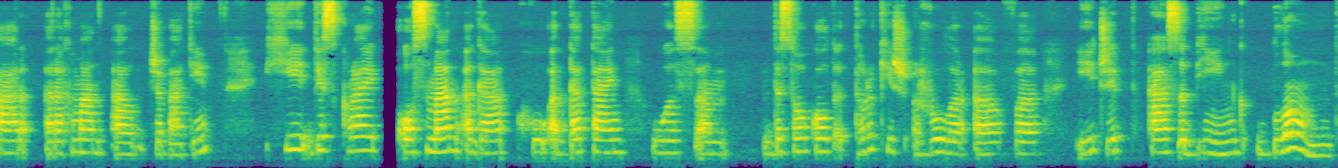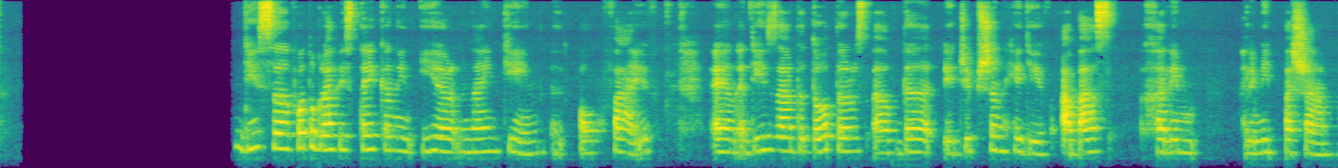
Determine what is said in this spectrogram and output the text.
ar-Rahman al-Jabarti. He described Osman Aga, who at that time was um, the so-called Turkish ruler of uh, Egypt, as being blonde. This uh, photograph is taken in year 1905 and these are the daughters of the Egyptian Khedive Abbas Halim, Halimi Pasha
